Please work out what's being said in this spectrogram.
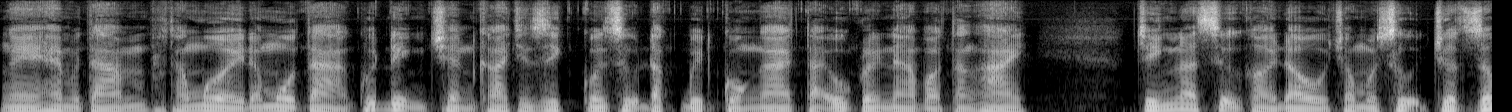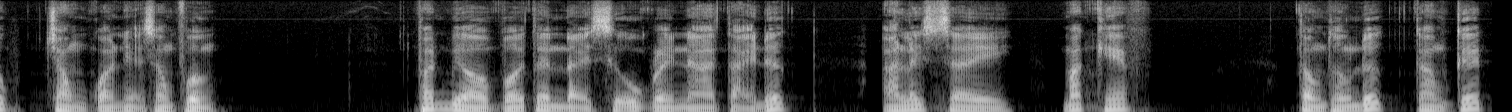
ngày 28 tháng 10 đã mô tả quyết định triển khai chiến dịch quân sự đặc biệt của Nga tại Ukraine vào tháng 2 chính là sự khởi đầu cho một sự trượt dốc trong quan hệ song phương. Phát biểu với tân đại sứ Ukraine tại Đức, Alexei Markev, Tổng thống Đức cam kết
